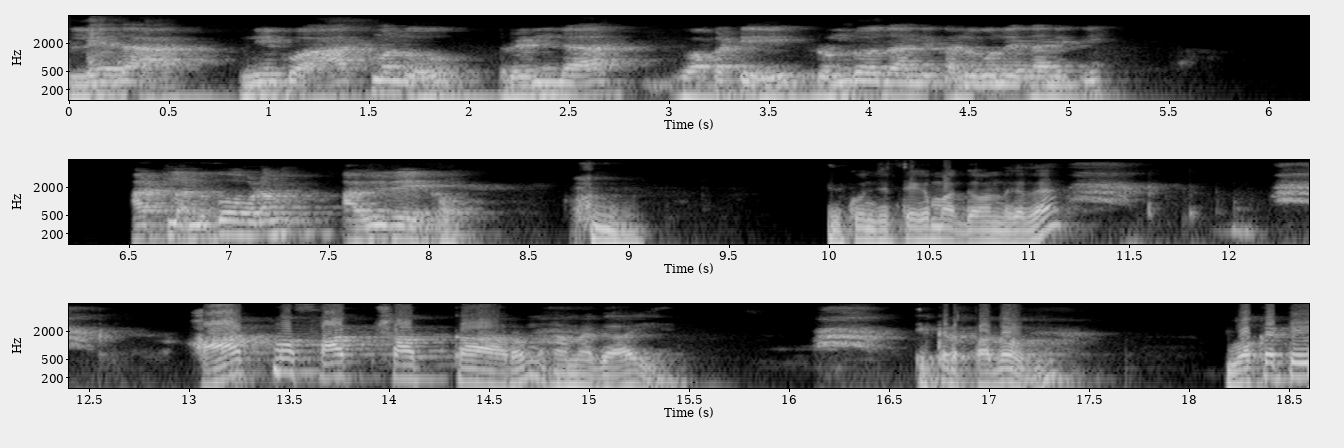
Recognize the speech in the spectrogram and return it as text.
లేదా నీకు ఆత్మలు రెండా ఒకటి రెండో దాన్ని కనుగొనేదానికి? అట్లా అనుకోవడం అవివేకం. ఇది కొంచెం తెగమగ్గ ఉంది కదా. ఆత్మ సాక్షాత్కారం అనగా ఇక్కడ పదం ఒకటే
